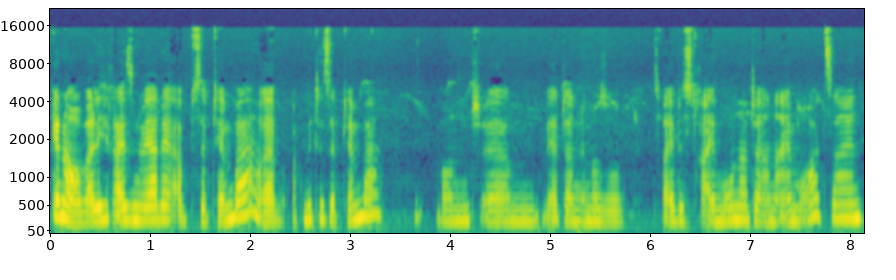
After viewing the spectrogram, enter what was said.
Genau, weil ich reisen werde ab September, äh, ab Mitte September und ähm, werde dann immer so zwei bis drei Monate an einem Ort sein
